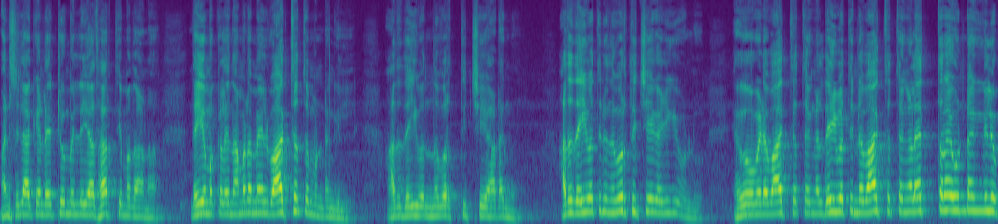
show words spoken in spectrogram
മനസ്സിലാക്കേണ്ട ഏറ്റവും വലിയ യാഥാർത്ഥ്യം അതാണ്. ദൈവമക്കളെ നമ്മുടെ മേൽ വാക്തത്വമുണ്ടെങ്കിൽ അത് ദൈവം നിവർത്തിച്ചേ അടങ്ങും. അത് ദൈവത്തിന് നിവർത്തിച്ചേ കഴിയുകയുള്ളൂ. യഹോവയുടെ വാക്തത്വങ്ങൾ ദൈവത്തിന്റെ വാക്തത്വങ്ങൾ എത്ര ഉണ്ടെങ്കിലും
